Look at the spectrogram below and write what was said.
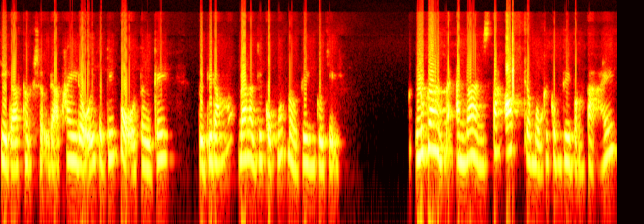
Chị đã thực sự đã thay đổi và tiến bộ từ cái từ cái đó. Đó là cái cột mốc đầu tiên của chị lúc đó anh đó anh start up trong một cái công ty vận tải,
